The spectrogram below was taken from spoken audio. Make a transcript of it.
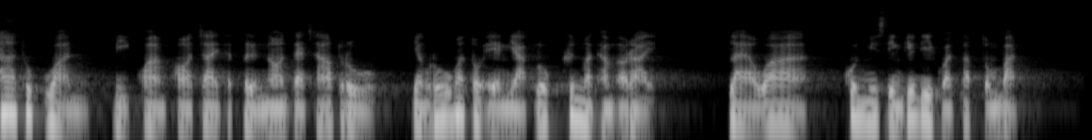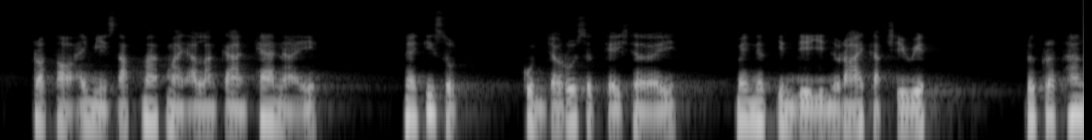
ถ้าทุกวันมีความพอใจจะตื่นนอนแต่เช้าตรู่ ยังรู้ว่าตัวเองอยากลุกขึ้นมาทำอะไร แปลว่า คุณมีสิ่งที่ดีกว่าทรัพย์สมบัติ เพราะต่อให้มีทรัพย์มากมายอลังการแค่ไหน ในที่สุด คุณจะรู้สึกเฉยเฉยไม่นึกยินดียินร้ายกับชีวิต หรือกระทั่ง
